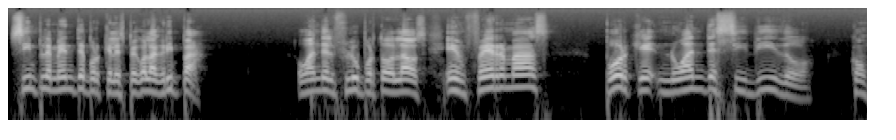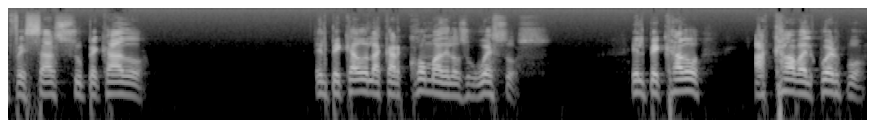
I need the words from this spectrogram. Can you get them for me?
simplemente porque les pegó la gripa o anda el flu por todos lados. Enfermas porque no han decidido confesar su pecado. El pecado la carcoma de los huesos. El pecado acaba el cuerpo.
